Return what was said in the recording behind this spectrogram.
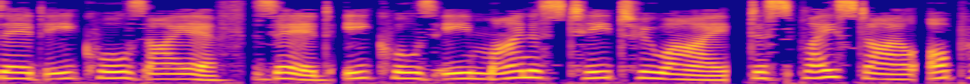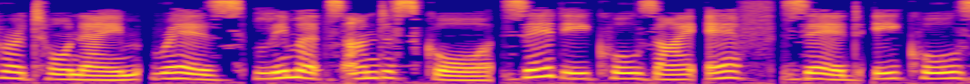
Z equals IF z equals e minus t two i display style operator name res limits underscore z equals i f z equals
